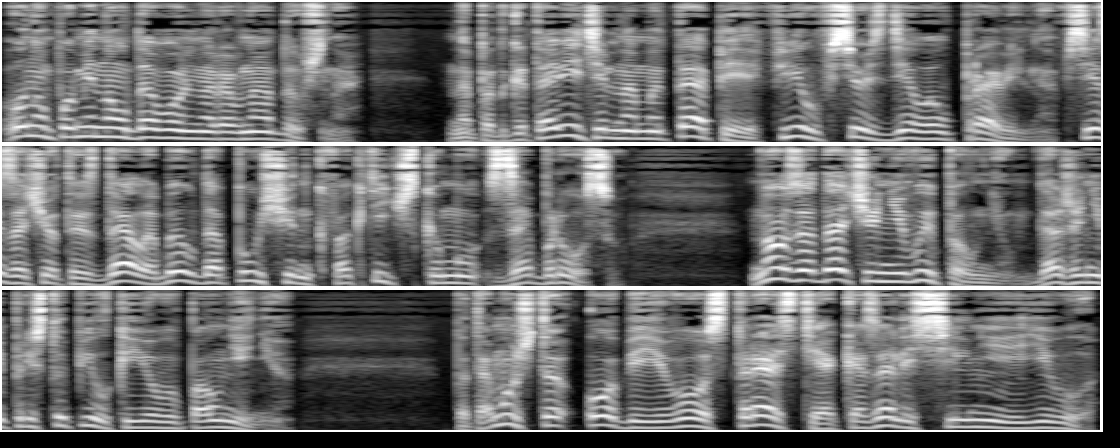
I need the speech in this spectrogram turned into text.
он упомянул довольно равнодушно. На подготовительном этапе Фил все сделал правильно, все зачеты сдал и был допущен к фактическому забросу. Но задачу не выполнил, даже не приступил к ее выполнению — потому что обе его страсти оказались сильнее его.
